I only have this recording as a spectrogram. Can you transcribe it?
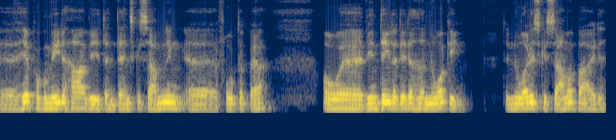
Øh, her på Komete har vi den danske samling af frugt og bær, og øh, vi er en del af det, der hedder Nordgen, det nordiske samarbejde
